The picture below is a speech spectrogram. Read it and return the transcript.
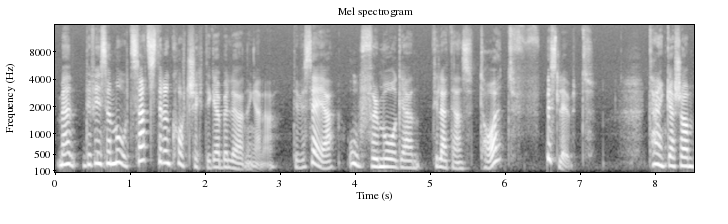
Men det finns en motsats till de kortsiktiga belöningarna, det vill säga oförmågan till att ens ta ett beslut. Tankar som,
